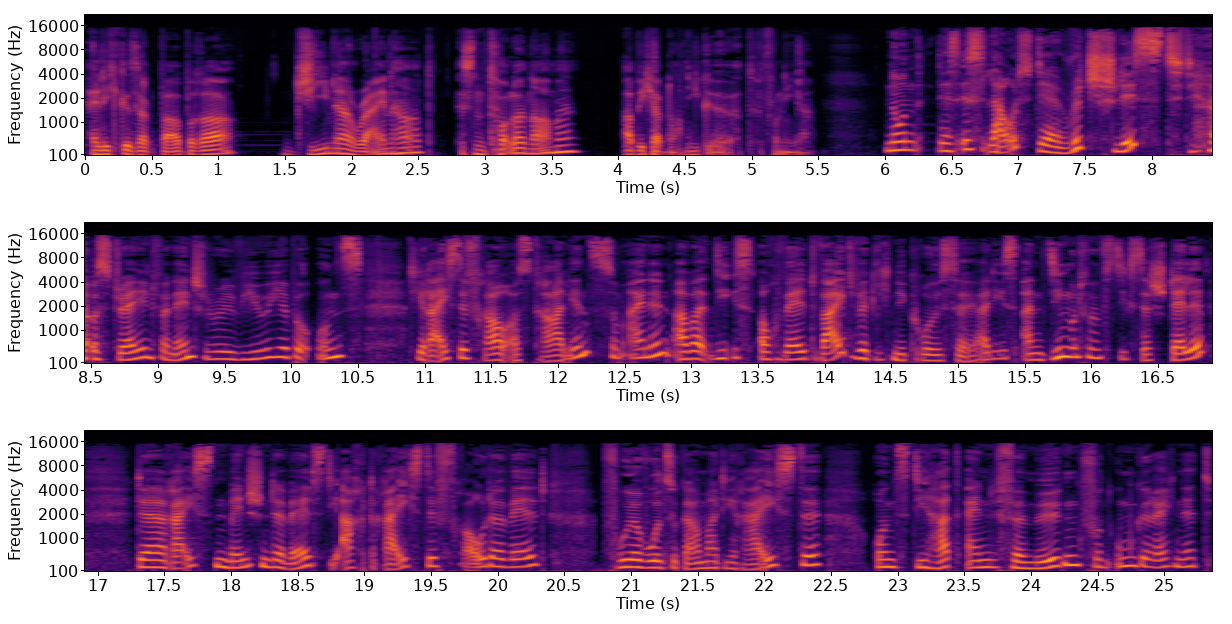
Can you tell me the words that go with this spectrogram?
Ehrlich gesagt, Barbara, Gina Reinhardt ist ein toller Name, aber ich habe noch nie gehört von ihr. Nun, das ist laut der Rich List, der Australian Financial Review hier bei uns, die reichste Frau Australiens zum einen, aber die ist auch weltweit wirklich eine Größe. Ja, die ist an 57. Stelle der reichsten Menschen der Welt, die acht reichste Frau der Welt, früher wohl sogar mal die reichste und die hat ein Vermögen von umgerechnet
